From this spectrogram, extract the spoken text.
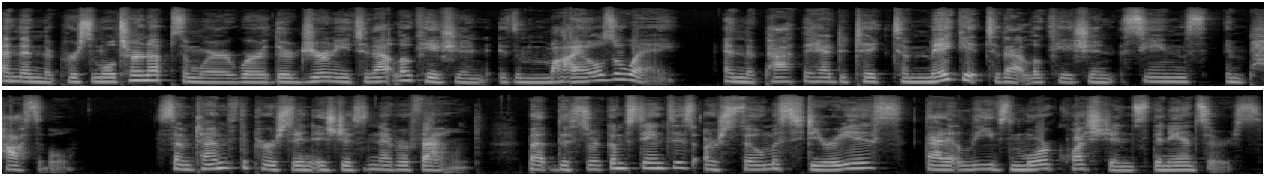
And then the person will turn up somewhere where their journey to that location is miles away and the path they had to take to make it to that location seems impossible. Sometimes the person is just never found, but the circumstances are so mysterious that it leaves more questions than answers.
